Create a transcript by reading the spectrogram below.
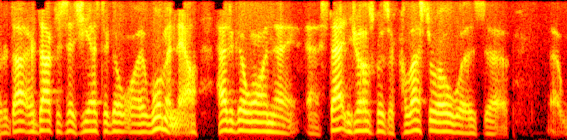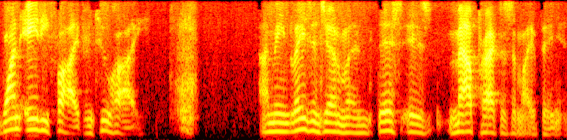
her, do, her doctor said she has to go. A woman now had to go on uh, uh, statin drugs because her cholesterol was uh, uh, 185 and too high. I mean, ladies and gentlemen, this is malpractice in my opinion.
